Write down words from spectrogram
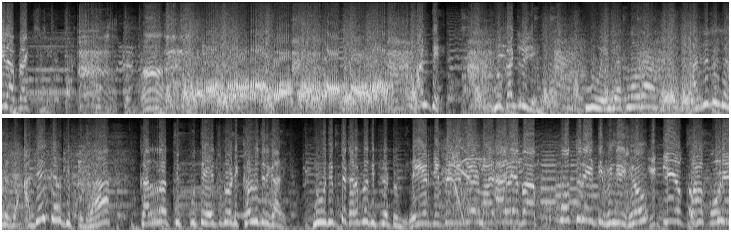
ఇలా ప్రాక్టీస్ చేయి. కంటిన్యూ చేయి. నువ్వేం చేస్తున్నావురా? అదే అదే, కర్ర తిప్పుడురా. కర్ర తిప్పితే ఎదుటోడి కళ్ళు తిరగాలి. నువ్వు తిప్పితే కడుపులో తిప్పినట్టుంది. మీరు బా, పొద్దునే టిఫిన్ చేసినావు. ఇడ్లీ ఉప్మా పూరి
